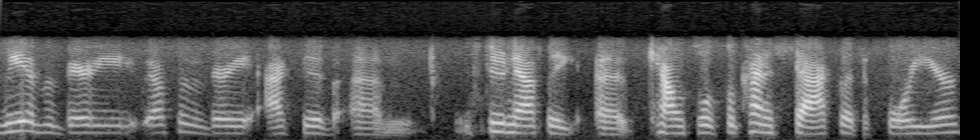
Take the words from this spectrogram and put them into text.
we have a very we also have a very active um, student athlete uh, council, so kind of stacked like the four year.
